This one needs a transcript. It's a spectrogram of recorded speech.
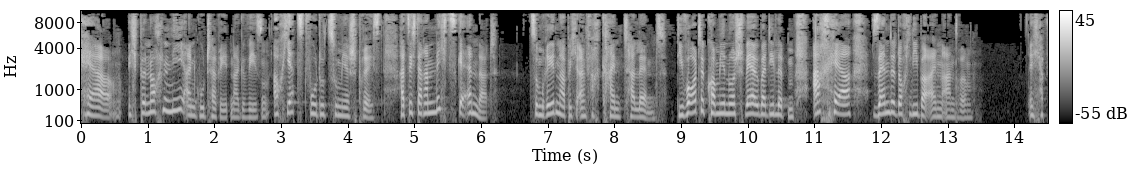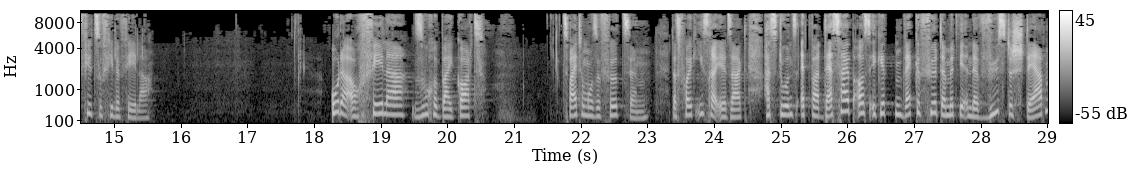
Herr, ich bin noch nie ein guter Redner gewesen. Auch jetzt, wo du zu mir sprichst, hat sich daran nichts geändert. Zum Reden habe ich einfach kein Talent. Die Worte kommen mir nur schwer über die Lippen. Ach Herr, sende doch lieber einen anderen. Ich habe viel zu viele Fehler. Oder auch Fehler suche bei Gott. 2. Mose 14. Das Volk Israel sagt, hast du uns etwa deshalb aus Ägypten weggeführt, damit wir in der Wüste sterben?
